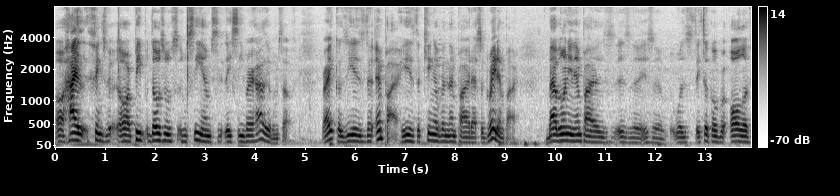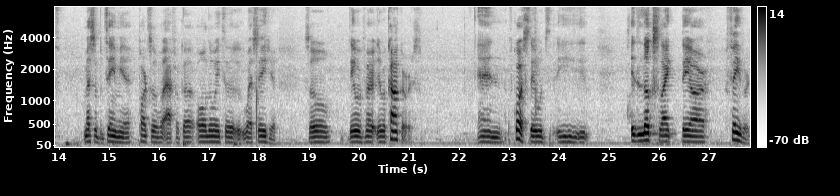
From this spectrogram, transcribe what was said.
or high things or people those who who see him they see very highly of himself, right? Because he is the empire. He is the king of an empire that's a great empire. Babylonian Empire is is a, is a was they took over all of Mesopotamia, parts of Africa, all the way to West Asia. So they were very they were conquerors, and of course they would. He, it looks like they are favored.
